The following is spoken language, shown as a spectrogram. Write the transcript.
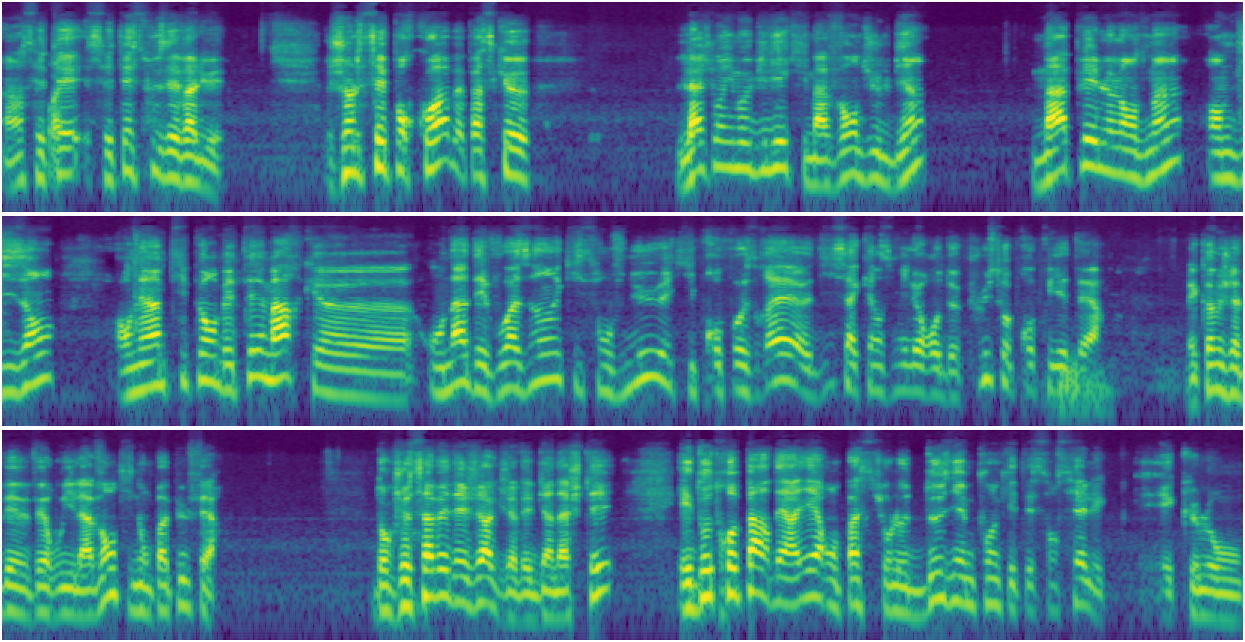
Hein, c'était sous-évalué. Je le sais pourquoi? Bah, Parce que l'agent immobilier qui m'a vendu le bien m'a appelé le lendemain en me disant on est un petit peu embêté, Marc. Euh, on a des voisins qui sont venus et qui proposeraient 10 à 15 000 euros de plus aux propriétaires. Mais comme j'avais verrouillé la vente, ils n'ont pas pu le faire. Donc je savais déjà que j'avais bien acheté. Et d'autre part, derrière, on passe sur le deuxième point qui est essentiel et, que l'on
